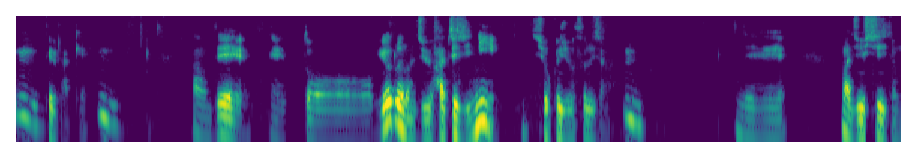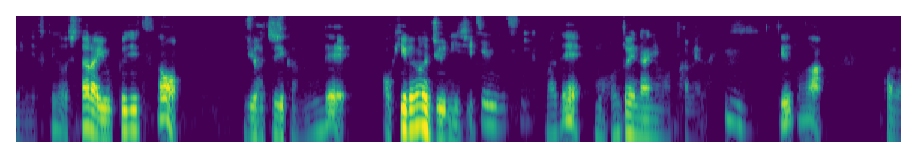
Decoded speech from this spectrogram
うんっていうだけ。うんなので、えっと、夜の18時に食事をするじゃん。うんで、まあ17時でもいいんですけど、したら翌日の18時間で、お昼の12時12時ね。まで、もう本当に何も食べない。うんっていうのが、この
